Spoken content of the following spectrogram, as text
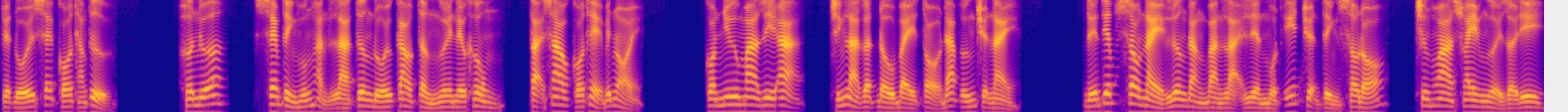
tuyệt đối sẽ có thám tử. Hơn nữa, xem tình huống hẳn là tương đối cao tầng ngươi nếu không, tại sao có thể biết nổi. Còn như Magia, chính là gật đầu bày tỏ đáp ứng chuyện này. Đến tiếp sau này lương đằng bàn lại liền một ít chuyện tình sau đó, Trương Hoa xoay người rời đi.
